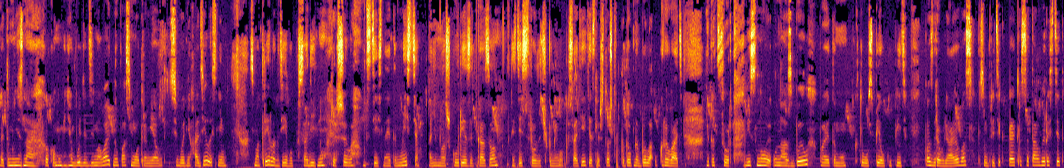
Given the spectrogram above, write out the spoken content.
Поэтому не знаю, как он у меня будет зимовать, но посмотрим. Я вот сегодня ходила с ним, смотрела, где его посадить. Ну, решила вот здесь, на этом месте, а немножко урезать газон. Здесь с розочками его посадить, если что, чтобы удобно было укрывать. Этот сорт весной у нас был, поэтому кто успел купить, поздравляю вас. Посмотрите, какая красота вырастет.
